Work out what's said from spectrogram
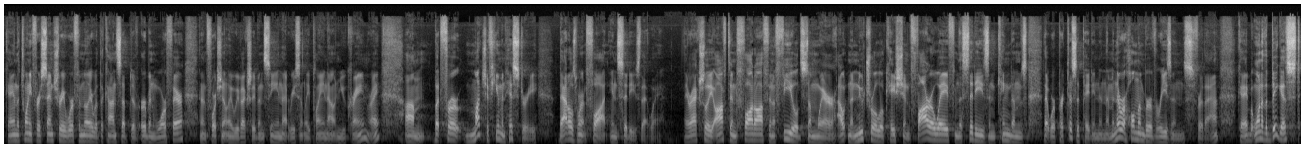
Okay, in the 21st century, we're familiar with the concept of urban warfare, and unfortunately, we've actually been seeing that recently playing out in Ukraine, right? Um, but for much of human history, battles weren't fought in cities that way. They were actually often fought off in a field somewhere, out in a neutral location, far away from the cities and kingdoms that were participating in them. And there were a whole number of reasons for that. Okay, but one of the biggest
